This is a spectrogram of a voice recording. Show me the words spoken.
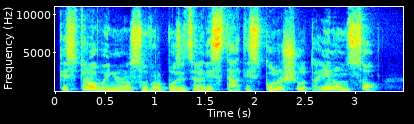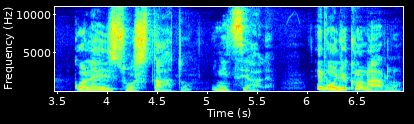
che si trova in una sovrapposizione di stati sconosciuta. Io non so qual è il suo stato iniziale e voglio clonarlo.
